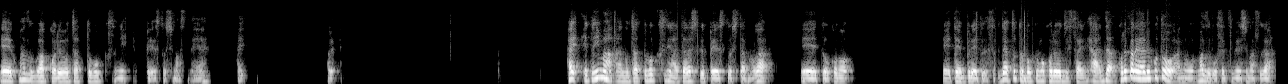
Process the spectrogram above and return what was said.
えー、まずはこれをチャットボックスにペーストしますね。はい。あれはい。えっと、今、あのチャットボックスに新しくペーストしたのが、えっと、このえー、テンプレートです。じゃあ、ちょっと僕もこれを実際に、あ、じゃあ、これからやることをあのまずご説明しますが、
